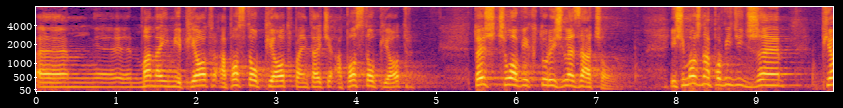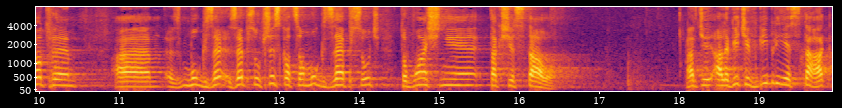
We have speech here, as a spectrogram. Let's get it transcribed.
e, ma na imię Piotr, apostoł Piotr, pamiętajcie, apostoł Piotr, to jest człowiek, który źle zaczął. Jeśli można powiedzieć, że Piotr mógł zepsuł wszystko, co mógł zepsuć, to właśnie tak się stało. Ale wiecie, w Biblii jest tak,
